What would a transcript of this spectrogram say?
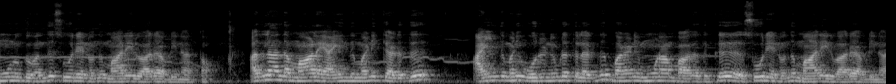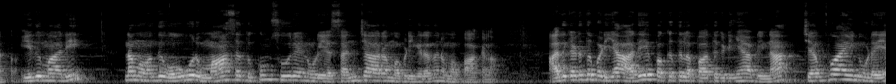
மூணுக்கு வந்து சூரியன் வந்து மாறிடுவார் அப்படின்னு அர்த்தம். அதில் அந்த மாலை ஐந்து மணிக்கு அடுத்து ஐந்து மணி ஒரு நிமிடத்துலேருந்து பரணி மூணாம் பாதத்துக்கு சூரியன் வந்து மாறிடுவார் அப்படின்னு அர்த்தம். இது மாதிரி நம்ம வந்து ஒவ்வொரு மாதத்துக்கும் சூரியனுடைய சஞ்சாரம் அப்படிங்கிறத நம்ம பார்க்கலாம். அதுக்கு அடுத்தபடியாக அதே பக்கத்தில் பார்த்துக்கிட்டிங்க அப்படின்னா செவ்வாயினுடைய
